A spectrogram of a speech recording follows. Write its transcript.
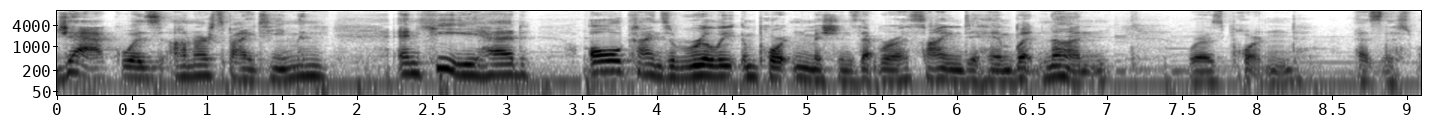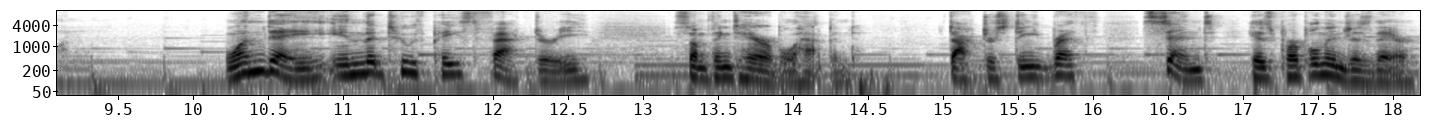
Jack was on our spy team and, and he had all kinds of really important missions that were assigned to him, but none were as important as this one. One day in the toothpaste factory, something terrible happened. Dr. Stinky Breath sent his purple ninjas there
